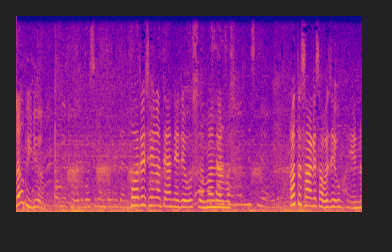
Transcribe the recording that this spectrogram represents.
ल भिडियो। परे छैन त्यहाँनिर उस निस्किने र त। साढे छ बजे ऊ हेर्नु।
